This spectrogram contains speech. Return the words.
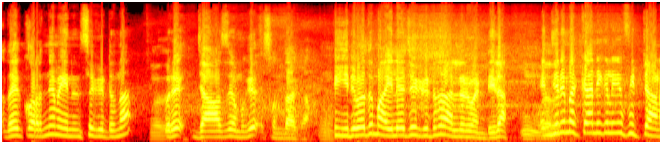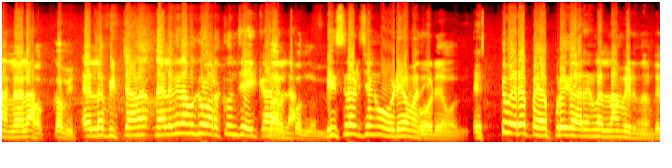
അതായത് കുറഞ്ഞ മെയിനൻസ് കിട്ടുന്ന ഒരു ജാസ് നമുക്ക് സ്വന്തമാക്കാം ഇരുപത് മൈലേജ് കിട്ടുന്ന നല്ലൊരു വണ്ടിയില്ല എഞ്ചിന് മെക്കാനിക്കലി ഫിറ്റ് ആണല്ലോ അല്ലെ? എല്ലാം ഫിറ്റ് ആണ്. നിലവിൽ നമുക്ക് വർക്കും ചെയ്യിക്കാനില്ല ഡീസൽ അടിച്ച് അങ്ങ് ഓടിയാൽ മതി. എട്ട് വരെ പേപ്പർ കാര്യങ്ങളെല്ലാം വരുന്നുണ്ട്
